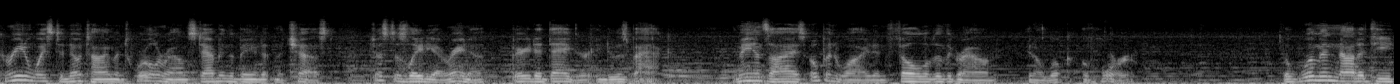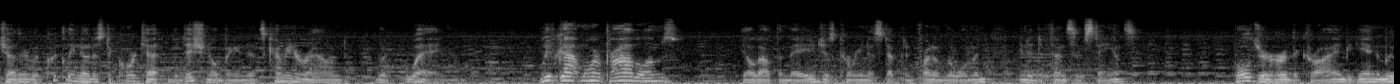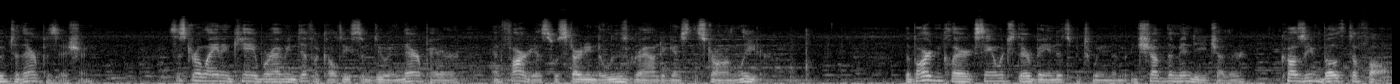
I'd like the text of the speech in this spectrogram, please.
Karina wasted no time and twirled around stabbing the bandit in the chest just as Lady Irena buried a dagger into his back. The man's eyes opened wide and fell to the ground in a look of horror. The women nodded to each other, but quickly noticed a quartet of additional bandits coming around the way. We've got more problems, yelled out the mage as Karina stepped in front of the woman in a defensive stance. Bulger heard the cry and began to move to their position. Sister Elaine and Cabe were having difficulty subduing their pair, and Fargus was starting to lose ground against the strong leader. The bard and cleric sandwiched their bandits between them and shoved them into each other, causing both to fall.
